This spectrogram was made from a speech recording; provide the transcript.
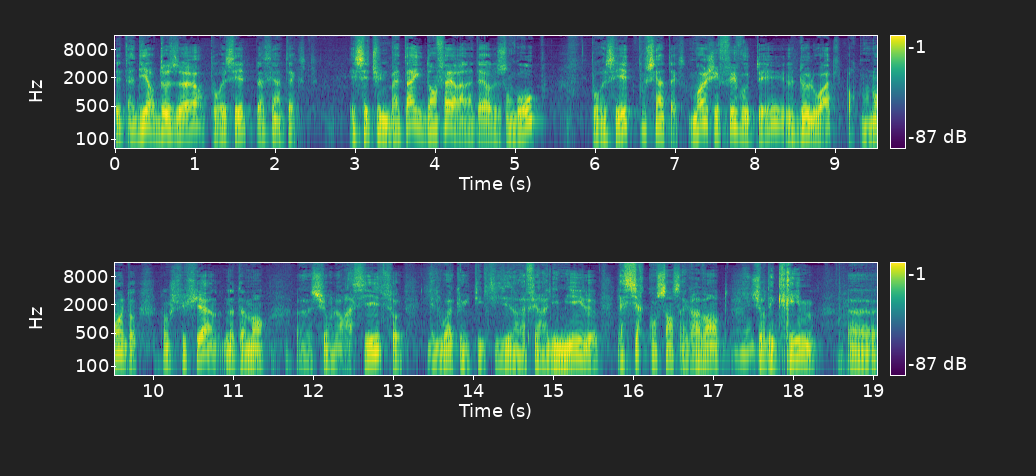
c'est-à-dire deux heures pour essayer de placer un texte. Et c'est une bataille d'enfer à l'intérieur de son groupe pour essayer de pousser un texte. Moi, j'ai fait voter euh, deux lois qui portent mon nom, et dont, je suis fier, notamment euh, sur le racisme, sur les lois qui ont été utilisées dans l'affaire Alimi, la circonstance aggravante sur des crimes euh,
